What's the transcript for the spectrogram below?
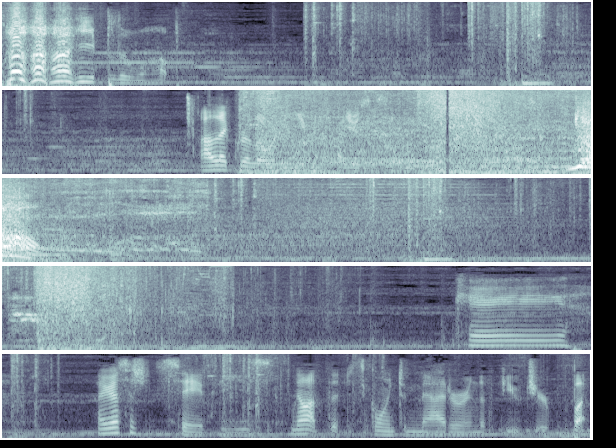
he blew up. I like reloading even if I use this. No! Okay. I guess I should save these. Not that it's going to matter in the future, but...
